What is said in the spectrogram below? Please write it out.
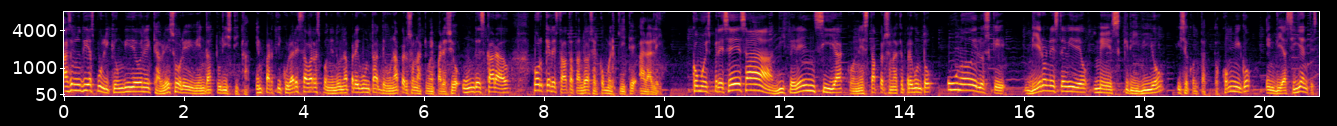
Hace unos días publiqué un video en el que hablé sobre vivienda turística. En particular estaba respondiendo una pregunta de una persona que me pareció un descarado porque le estaba tratando de hacer como el quite a la ley. Como expresé esa diferencia con esta persona que preguntó, uno de los que vieron este video me escribió y se contactó conmigo en días siguientes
